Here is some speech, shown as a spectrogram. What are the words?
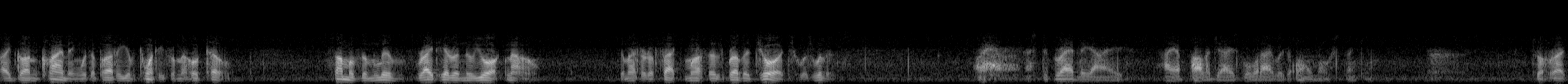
I'd gone climbing with a party of 20 from the hotel. Some of them live right here in New York now. As a matter of fact, Martha's brother George was with us. Well, Mr. Bradley, I, I apologize for what I was almost thinking. It's all right.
